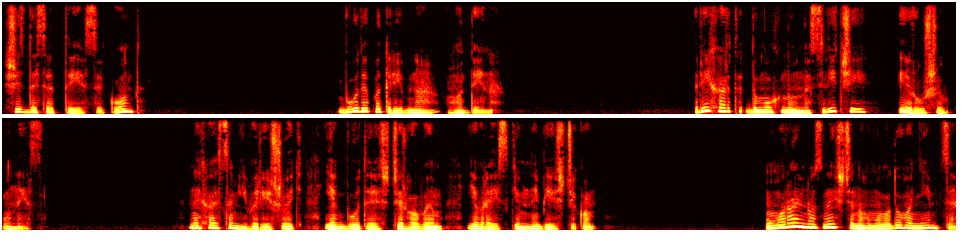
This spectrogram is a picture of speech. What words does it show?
60 секунд, буде потрібна година. Ріхард дмухнув на свічі і рушив униз. Нехай самі вирішують, як бути з черговим єврейським небіжчиком. У морально знищеного молодого німця,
